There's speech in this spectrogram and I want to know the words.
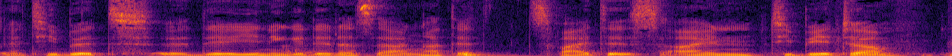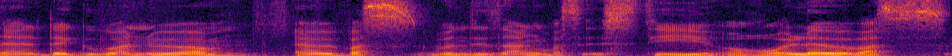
äh, Tibet derjenige, der das Sagen hat. Der zweite ist ein Tibeter, der Gouverneur. Was würden Sie sagen, was ist die Rolle, was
